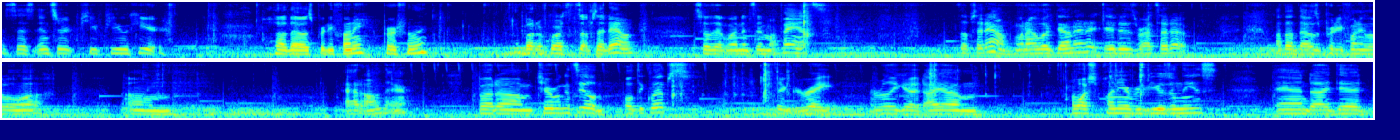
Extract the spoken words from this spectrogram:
It says insert pew pew here. I thought that was pretty funny, personally. But of course it's upside down, so that when it's in my pants, it's upside down. When I look down at it, it is right side up. I thought that was a pretty funny little uh, um, add-on there. But um, 1 Concealed, Ulti Clips, they're great. They're really good. I um, I watched plenty of reviews on these, and I did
